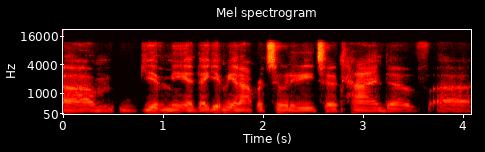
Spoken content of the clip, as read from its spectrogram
Um, give me a, they give me an opportunity to kind of uh,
